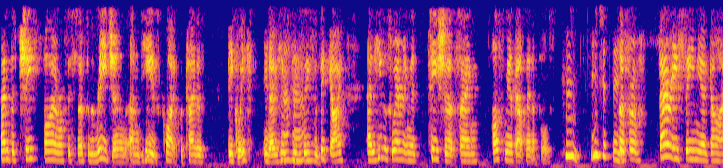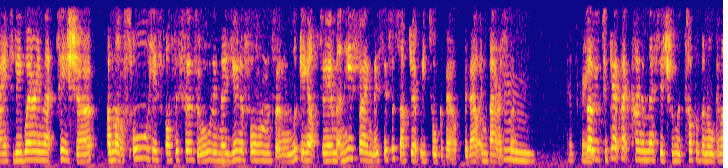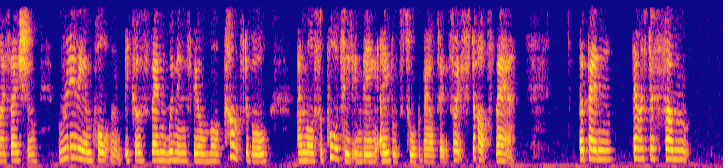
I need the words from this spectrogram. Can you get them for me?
and the chief fire officer for the region, and he is quite the kind of bigwig, you know, he's, uh-huh. he's, he's a big guy, and he was wearing a T-shirt saying, "Ask me about menopause." Hmm. Interesting. So for a very senior guy to be wearing that T-shirt amongst all his officers who are all in their uniforms and looking up to him, and he's saying this is a subject we talk about without embarrassment. Mm, that's great. So to get that kind of message from the top of an organisation, really important because then women feel more comfortable and more supported in being able to talk about it. So it starts there. But then there is just some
